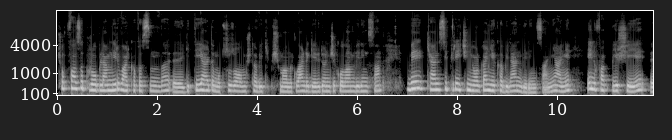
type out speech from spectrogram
Çok fazla problemleri var kafasında. E, gittiği yerde mutsuz olmuş tabii ki pişmanlıklarla geri dönecek olan bir insan. Ve kendisi pire için yorgan yakabilen bir insan. Yani en ufak bir şeye, e,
